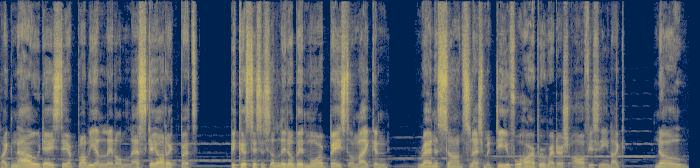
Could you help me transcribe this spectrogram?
Like nowadays they are probably a little less chaotic, but because this is a little bit more based on like an renaissance slash medieval harbor where there's obviously like no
